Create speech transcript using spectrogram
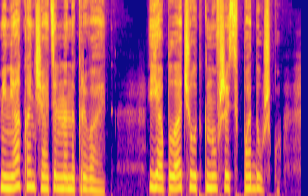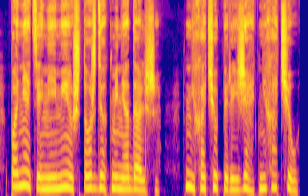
меня окончательно накрывает. Я плачу, уткнувшись в подушку. Понятия не имею, что ждет меня дальше. Не хочу переезжать, не хочу.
